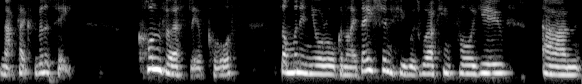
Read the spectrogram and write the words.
and that flexibility. Conversely, of course, someone in your organization who was working for you um,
